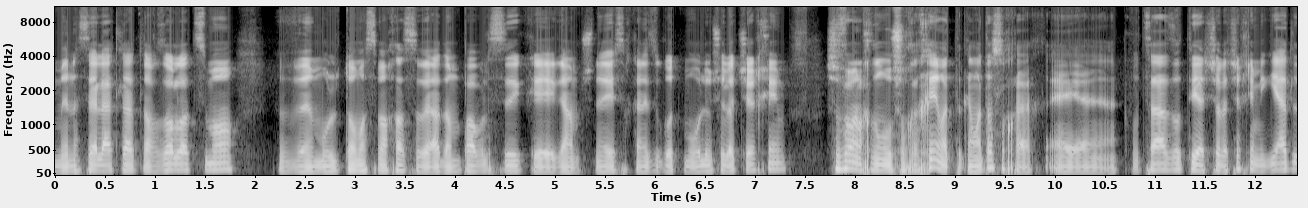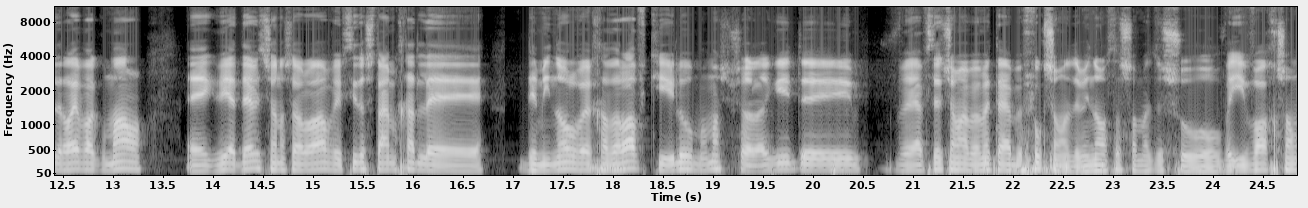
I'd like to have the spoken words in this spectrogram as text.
מנסה לאט לאט לחזור לעצמו ומול תומאס מחס ואדם פבלסיק אה, גם שני שחקני זוגות מעולים של הצ'כים. שוב אנחנו שוכחים גם אתה שוכח אה, הקבוצה הזאת של הצ'כים הגיעה עד לרבע גמר גביע דוויס שנה שעברה והפסידה 2-1 לדמינור וחבריו כאילו ממש אפשר להגיד וההפסד שם באמת היה בפוקס שם דמינור עשה שם איזשהו ואיברח שם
